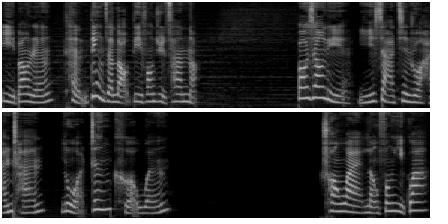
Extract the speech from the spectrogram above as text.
一帮人肯定在老地方聚餐呢。包厢里一下噤若寒蝉，落针可闻。窗外冷风一刮，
